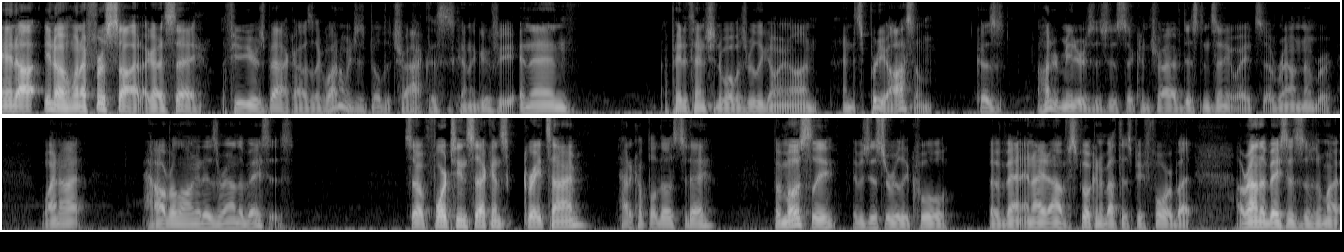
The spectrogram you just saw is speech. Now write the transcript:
And uh, you know, when I first saw it, I gotta say, a few years back, I was like, why don't we just build a track? This is kind of goofy. And then I paid attention to what was really going on, and it's pretty awesome because 100 meters is just a contrived distance anyway. It's a round number. Why not? However long it is around the bases. So 14 seconds, great time. Had a couple of those today, but mostly it was just a really cool event. And I, have spoken about this before, but around the bases is one of my,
